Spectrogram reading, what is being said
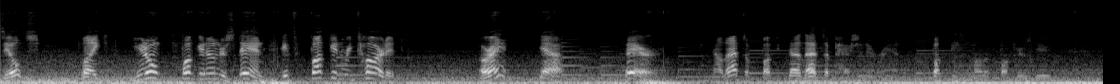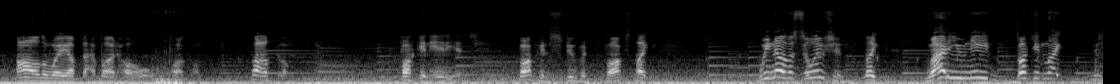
zilch. Like, you don't fucking understand. It's fucking retarded. All right? Yeah. There. Now that's a fucking now that's a passionate rant. Fuck these motherfuckers, dude. All the way up that butthole. Fuck them. Fuck them. Fucking idiots. Fucking stupid fucks. Like, we know the solution. Like, why do you need fucking like this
